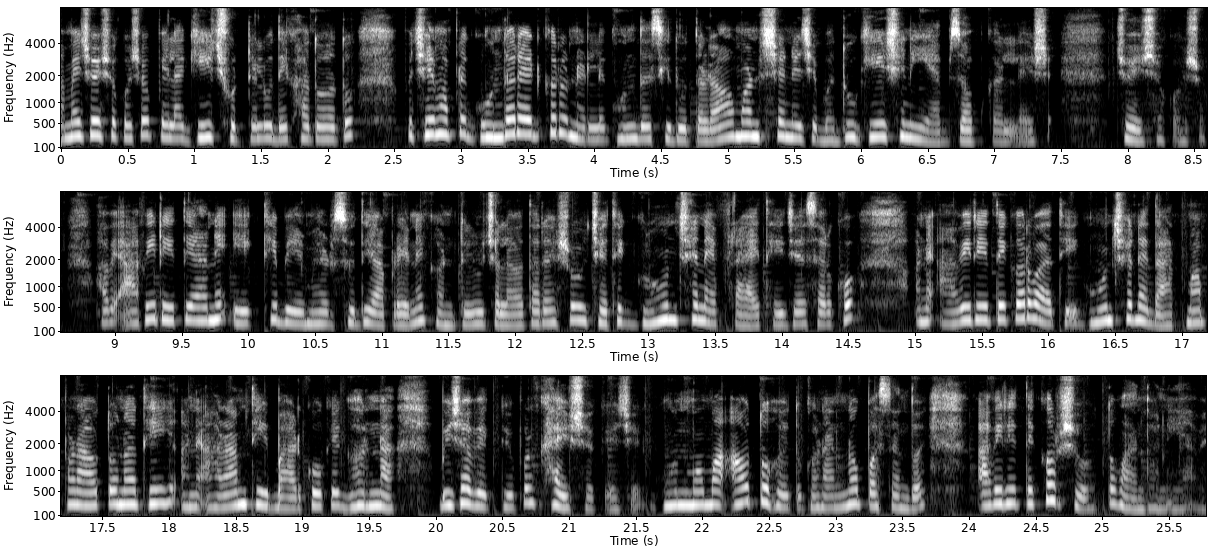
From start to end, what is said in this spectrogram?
તમે જોઈ શકો છો પહેલાં ઘી છૂટેલું દેખાતું હતું. પછી એમ આપણે ગુંદર એડ કરો ને એટલે ગુંદર સીધું તળાવ મળશે ને જે બધું ઘી છે ને એ એબ્ઝોર્બ કરી લેશે. જોઈ શકો છો. હવે આવી રીતે આને એકથી બે મિનિટ સુધી આપણે એને કન્ટિન્યુ ચલાવતા રહેશું. જેથી ગુંદ છે ને ફ્રાય થઈ જાય સરખો. અને આવી રીતે કરવાથી ગુંદ છે ને દાંતમાં પણ આવતો નથી અને આરામથી બાળકો કે ઘરના બીજા વ્યક્તિઓ પણ ખાઈ શકે છે. મોંમાં આવતો હોય તો ઘણા ન પસંદ હોય. આવી રીતે કરશો તો વાંધો નહીં આવે.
